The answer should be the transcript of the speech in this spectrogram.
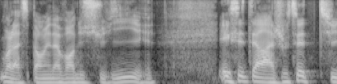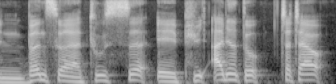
voilà, ça permet d'avoir du suivi, et, etc. Je vous souhaite une bonne soirée à tous et puis à bientôt. Ciao ciao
